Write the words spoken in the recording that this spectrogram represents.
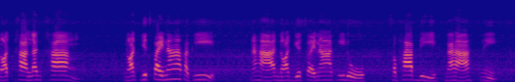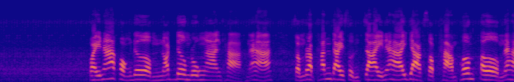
น็อตคานด้านข้างน็อตยึดไฟหน้าค่ะพี่นะคะน็อตยึดไฟหน้าพี่ดูสภาพดีนะคะนี่ไฟหน้าของเดิมน็อตเดิมโรงงานค่ะนะคะ สำหรับท่านใดสนใจนะคะ อยากสอบถามเพิ่มเติมนะค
